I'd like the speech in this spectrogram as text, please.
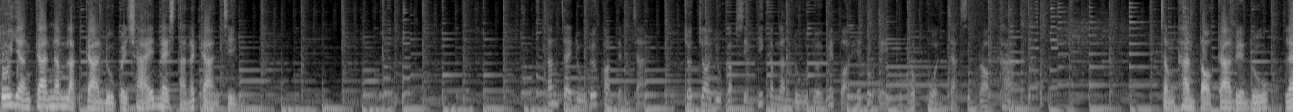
ตัวอย่างการนำหลักการดูไปใช้ในสถานการณ์จริง ตั้งใจดูด้วยความเต็มใจ จดจ่ออยู่กับสิ่งที่กำลังดูโดยไม่ปล่อยให้ตัวเองถูกรบกวนจากสิ่งรอบข้างสำคัญต่อการเรียนรู้และ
